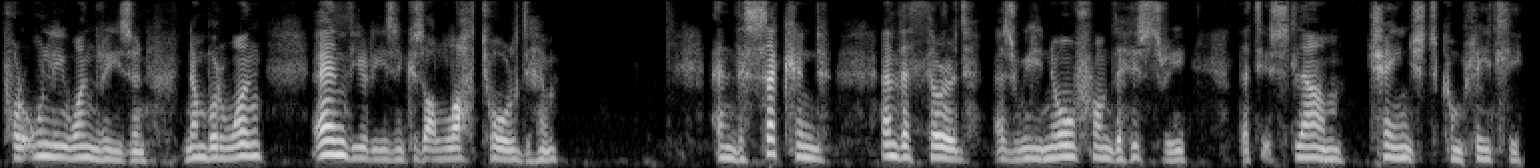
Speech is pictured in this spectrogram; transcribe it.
for only one reason. Number one, and the reason, because Allah told him. And the second and the third, as we know from the history, that Islam changed completely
